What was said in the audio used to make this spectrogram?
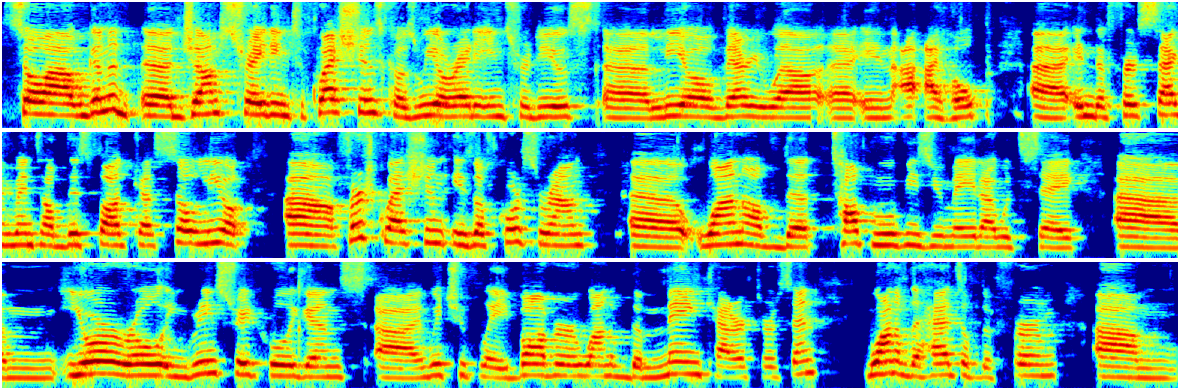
So uh, we're going to uh, jump straight into questions because we already introduced uh, Leo very well uh, in, I, I hope, uh, in the first segment of this podcast. So Leo, uh, first question is of course around one of the top movies you made, I would say, um, your role in Green Street Hooligans, in which you play Bovver, one of the main characters, and one of the heads of the firm. Um,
